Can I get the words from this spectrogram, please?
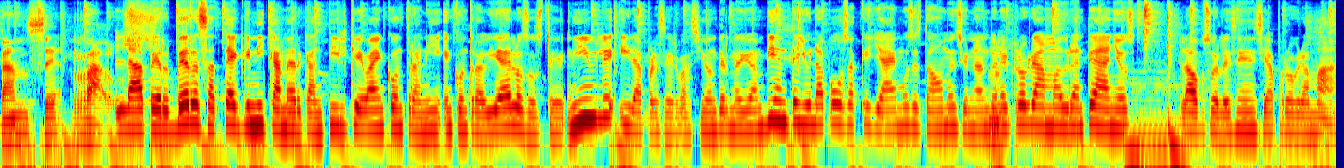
tan cerrados. La perversa técnica mercantil que va en, contrani- en contravía de lo sostenible y la preservación del medio ambiente y una cosa que ya hemos estado mencionando en el programa durante años, la obsolescencia programada.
